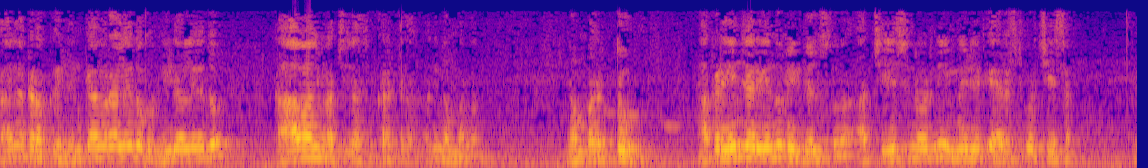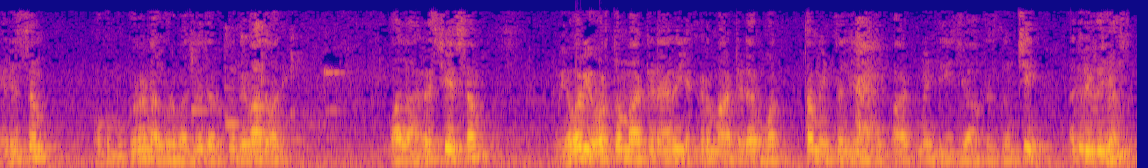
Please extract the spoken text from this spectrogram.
కానీ అక్కడ ఒక హిడెన్ కెమెరా లేదు ఒక వీడియో లేదు. కావాలని రచ్చ చేస్తాం. కరెక్ట్ కాదు? అది నంబర్ వన్ నంబర్ టూ అక్కడ ఏం జరిగిందో మీకు తెలుసు. ఆ చేసినోడిని ఇమ్మీడియట్గా అరెస్ట్ కూడా చేశాం. అరెస్ట్ ఒక ముగ్గురు నలుగురు మధ్యలో జరుగుతున్న వివాదం అది. వాళ్ళని అరెస్ట్ చేశాం. ఎవరు ఎవరితో మాట్లాడారు ఎక్కడ మాట్లాడారు మొత్తం ఇంటెలిజెన్స్ డిపార్ట్మెంట్ డీజీ ఆఫీస్ నుంచి అది రివ్యూ చేస్తాం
